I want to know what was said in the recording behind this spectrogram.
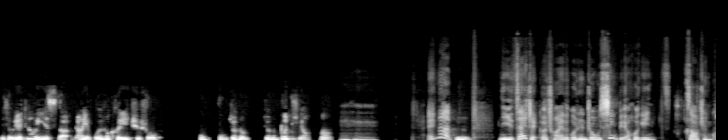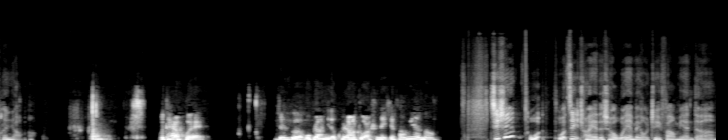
这些，我觉得挺有意思的。然后也不会说刻意去说不不就是就是不听。嗯嗯哼，哎那嗯，你在整个创业的过程中，性别会给你造成困扰吗？不太会，这个我不知道你的困扰主要是哪些方面呢？其实我我自己创业的时候，我也没有这方面的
